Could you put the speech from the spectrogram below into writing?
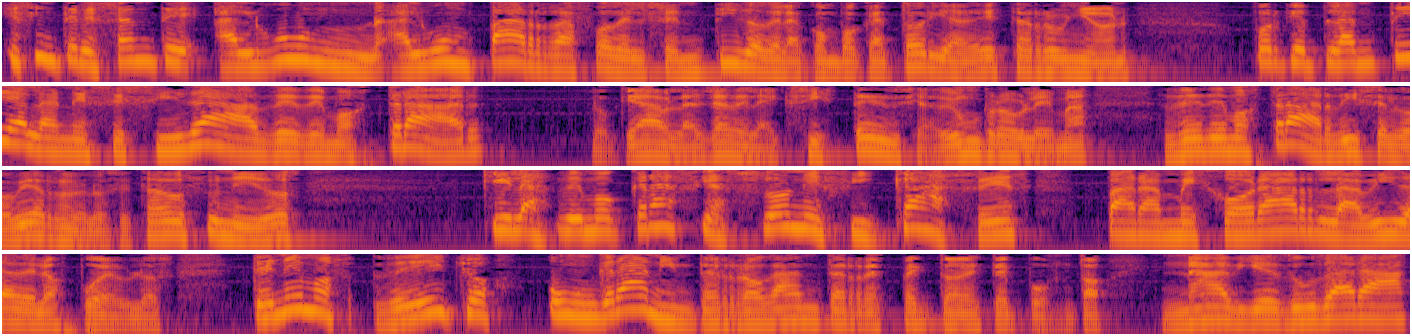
es interesante algún, algún párrafo del sentido de la convocatoria de esta reunión, porque plantea la necesidad de demostrar, lo que habla ya de la existencia de un problema, de demostrar, dice el gobierno de los Estados Unidos, que las democracias son eficaces para mejorar la vida de los pueblos. Tenemos, de hecho, un gran interrogante respecto de este punto. Nadie dudará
